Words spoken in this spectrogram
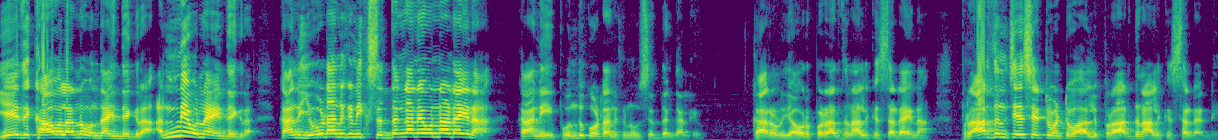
ఏది కావాలన్నా ఉంది ఆయన దగ్గర. అన్నీ ఉన్నాయి ఆయన దగ్గర. కానీ ఇవ్వడానికి నీకు సిద్ధంగానే ఉన్నాడు ఆయన. కానీ పొందుకోవటానికి నువ్వు సిద్ధంగా లేవు. కారణం ఎవరు ప్రార్థన ఆలకిస్తాడు ఆయన? ప్రార్థన చేసేటువంటి వాళ్ళు ప్రార్థన ఆలకిస్తాడండి.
